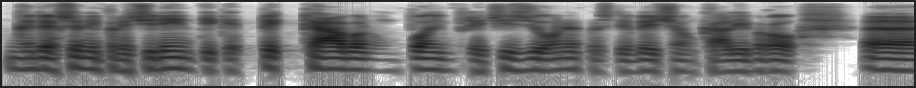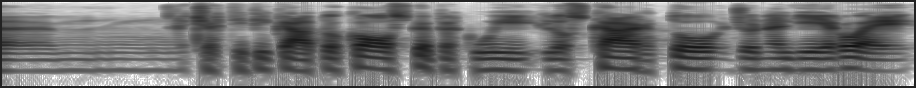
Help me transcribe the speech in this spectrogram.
versioni precedenti che peccavano un po' in precisione, questo invece è un calibro eh, certificato COSC, per cui lo scarto giornaliero è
